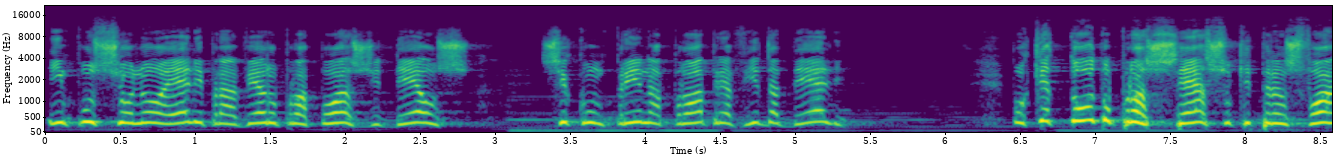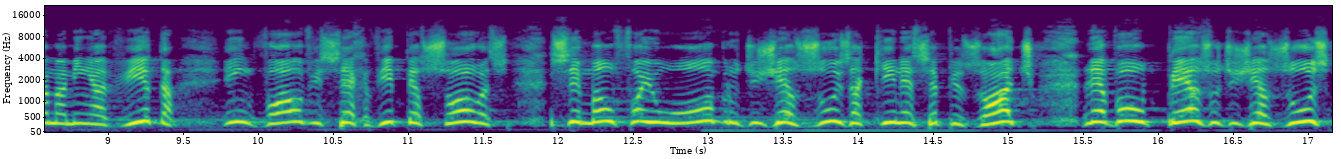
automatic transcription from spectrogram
impulsionou ele para ver o propósito de Deus se cumprir na própria vida dele. Porque todo o processo que transforma a minha vida envolve servir pessoas. Simão foi o ombro de Jesus aqui nesse episódio, levou o peso de Jesus,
